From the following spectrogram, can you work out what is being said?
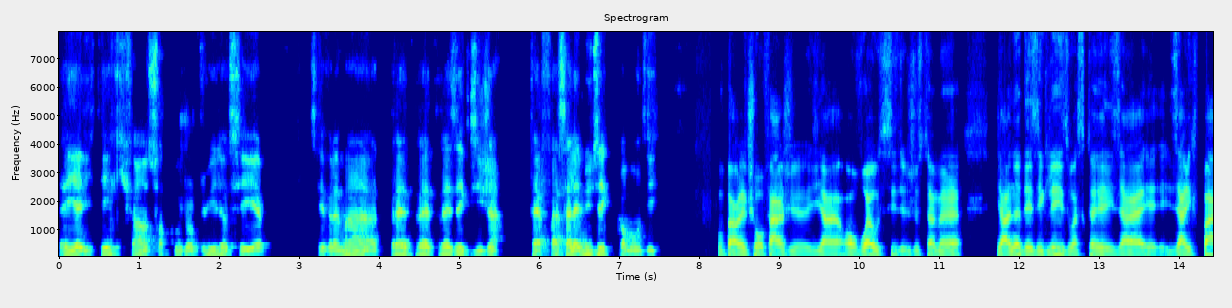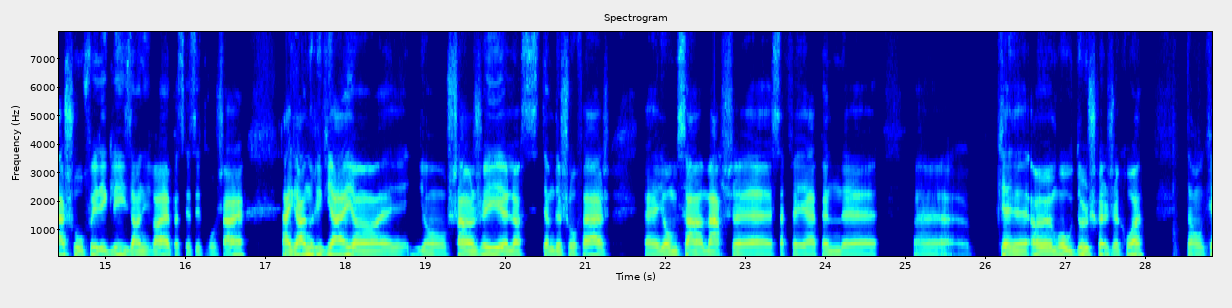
réalité qui fait en sorte qu'aujourd'hui, c'est vraiment très, très, très exigeant. faire face à la musique, comme on dit. Vous parlez de chauffage, on voit aussi justement, il y en a des églises où est-ce qu'ils n'arrivent pas à chauffer l'église en hiver parce que c'est trop cher. À Grande-Rivière, ils ont, changé leur système de chauffage. Euh, ils ont mis ça en marche, euh, ça fait à peine euh, un mois ou deux, je, crois. Donc,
